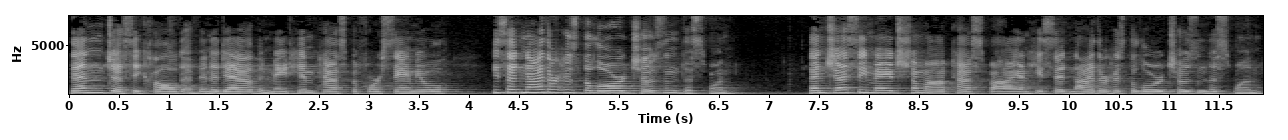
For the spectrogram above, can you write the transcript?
Then Jesse called Abinadab and made him pass before Samuel. He said, Neither has the Lord chosen this one. Then Jesse made Shammah pass by, and he said, Neither has the Lord chosen this one.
